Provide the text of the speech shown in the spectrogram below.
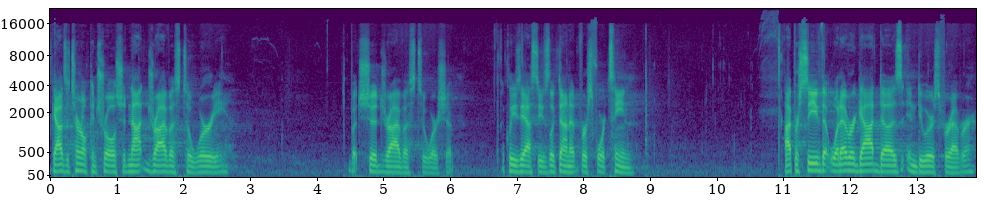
God's eternal control should not drive us to worry, but should drive us to worship. Ecclesiastes, look down at verse 14. I perceive that whatever God does endures forever.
